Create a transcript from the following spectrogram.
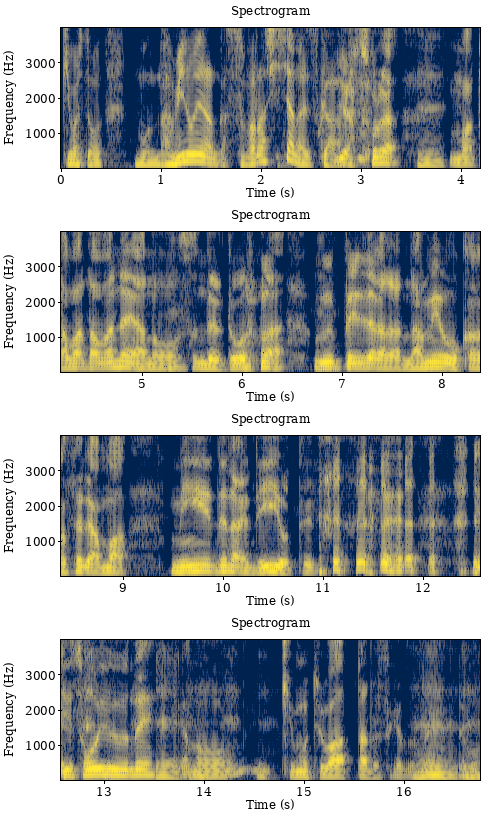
きましても、もう波の絵なんか素晴らしいじゃないですか。いや、それは、ええ、まあ、たまたまね、あの、住んでるところは、海っぺりだから波をかかせりゃ、まあ、右へ出ないでいいよって。そういうね、えあの気持ちはあったですけどね、え、でも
